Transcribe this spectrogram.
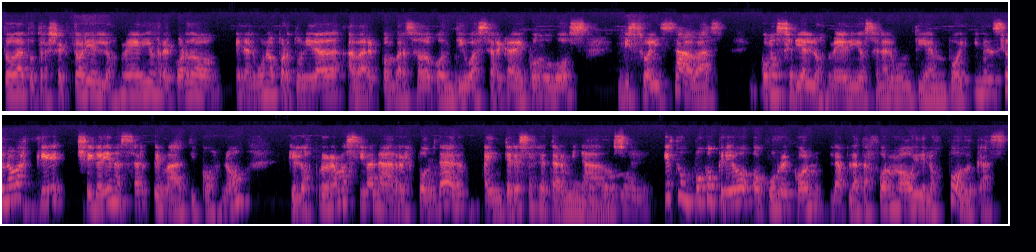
toda tu trayectoria en los medios, recuerdo en alguna oportunidad haber conversado contigo acerca de cómo vos visualizabas cómo serían los medios en algún tiempo. Y mencionabas que llegarían a ser temáticos, ¿no? Que los programas iban a responder a intereses determinados. Esto un poco creo ocurre con la plataforma hoy de los podcasts.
